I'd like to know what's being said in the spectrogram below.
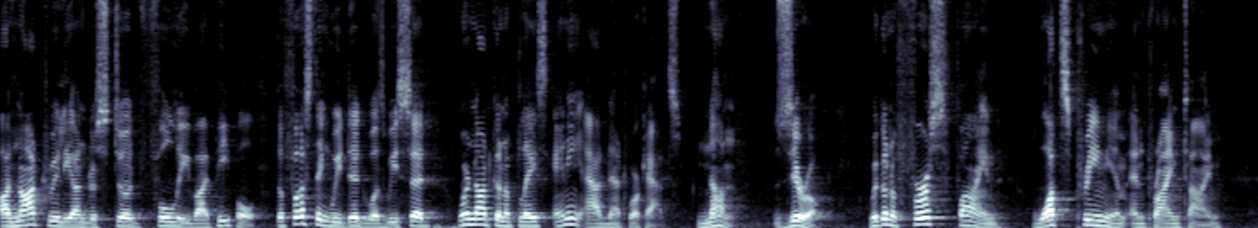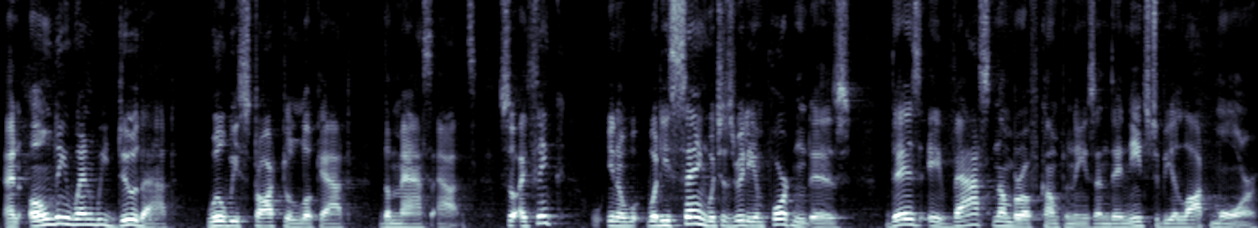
are not really understood fully by people. The first thing we did was we said, we're not going to place any ad network ads. None. Zero. We're going to first find what's premium and prime time, and only when we do that will we start to look at the mass ads. So I think you know what he's saying, which is really important, is there's a vast number of companies, and there needs to be a lot more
